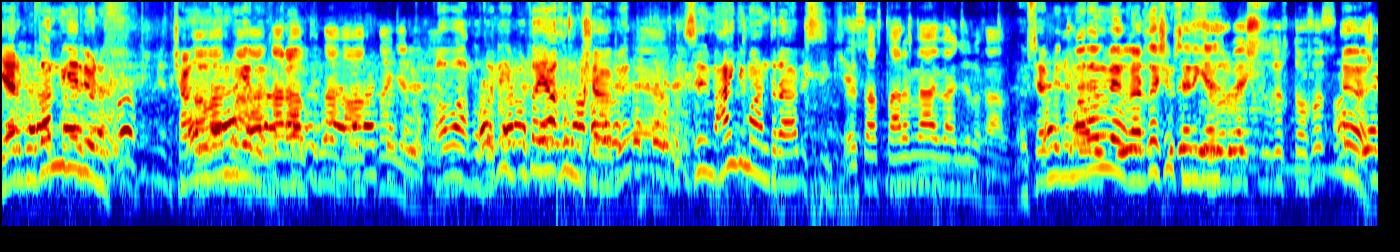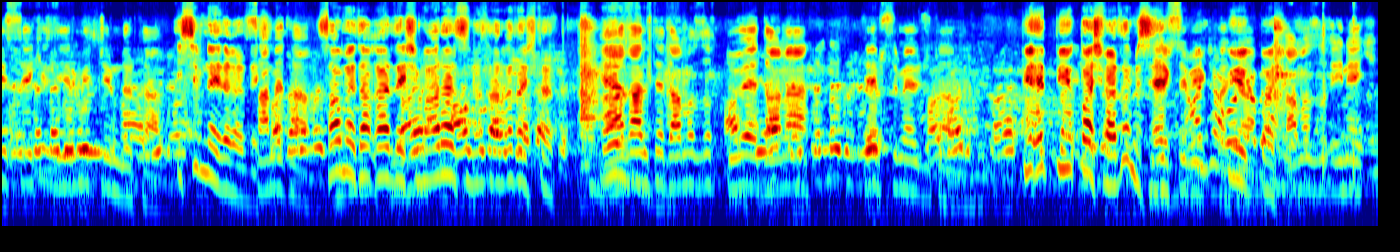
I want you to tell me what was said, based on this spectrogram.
Yer buradan mı geliyorsunuz? Çangıl'dan mı Onlar geliyorsunuz? altından kavaktan geliyor abi. Kavaklı'da değil, burada yakınmış abi. Sizin hangi mandır abi sizinki? Ösaf Tarım ve Hayvancılık abi. O sen bir numaranı ver kardeşim seni gel. 0549 Evet. 208 23 24 abi. İsim neydi kardeşim? Samet abi. Samet ha kardeşimi ararsınız arkadaşlar. Eğer kalite damızlık, düve, dana hepsi mevcut abi. bir, hep büyük baş var değil mi sizde? Hepsi büyük baş. Büyük baş. Damızlık inek.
